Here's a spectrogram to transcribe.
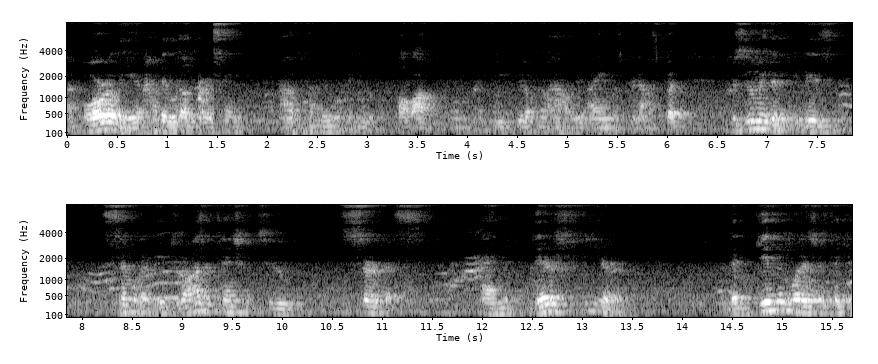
uh, orally, and how they look are the same. Avadnu and Allah. We, we don't know how the ayin was pronounced, but presuming that it is similar, it draws attention to service and their fear that given what has just taken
